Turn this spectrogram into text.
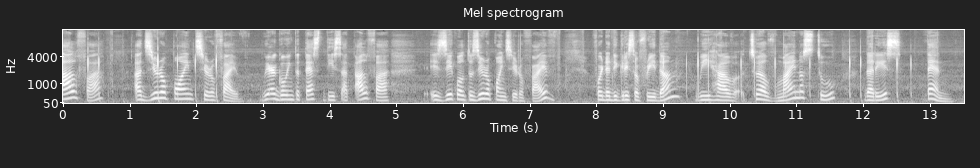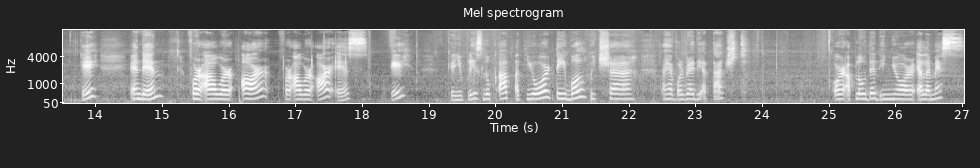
alpha at 0.05. We are going to test this at alpha is equal to 0.05. For the degrees of freedom, we have 12 minus 2, that is 10. Okay? And then, for our R, for our RS, okay? Can you please look up at your table which uh, I have already attached or uploaded in your LMS?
